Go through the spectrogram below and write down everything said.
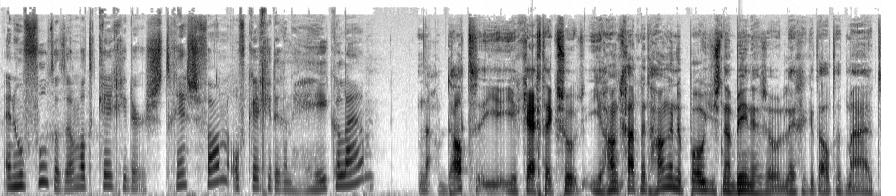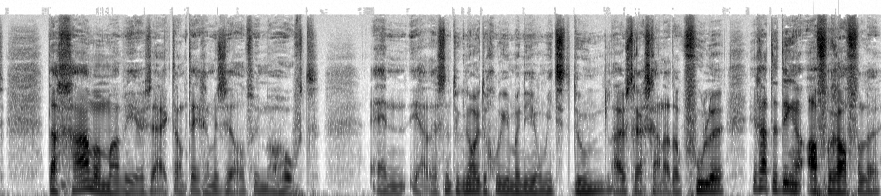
En hoe voelt dat dan? Wat kreeg je er stress van? Of kreeg je er een hekel aan? Nou, dat. Je, krijgt eigenlijk zo. Je hang, gaat met hangende pootjes naar binnen. Zo leg ik het altijd maar uit. Dan gaan we maar weer, zei ik dan tegen mezelf in mijn hoofd. En ja, dat is natuurlijk nooit een goede manier om iets te doen. Luisteraars gaan dat ook voelen. Je gaat de dingen afraffelen.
